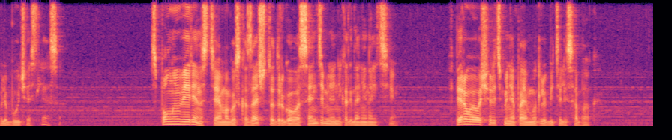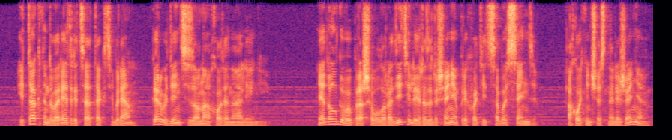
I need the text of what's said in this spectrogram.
в любую часть леса. С полной уверенностью я могу сказать, что другого Сэнди мне никогда не найти. В первую очередь меня поймут любители собак. Итак, на дворе 30 октября, первый день сезона охоты на оленей. Я долго выпрашивал у родителей разрешение прихватить с собой Сэнди, охотничье снаряжение,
